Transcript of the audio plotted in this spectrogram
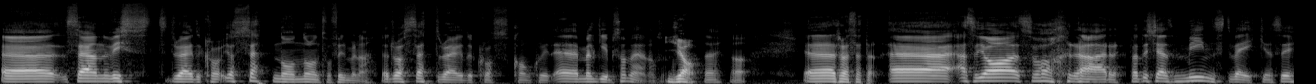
Eh, sen visst, Drag the Cross. Jag har sett någon av de två filmerna. Jag tror jag har sett Drag the Cross Concrete. Eh, Mel Gibson med den också. Ja. Nej, ja. Eh, jag tror jag har sett den. Eh, alltså jag svarar, för att det känns minst vacancy,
